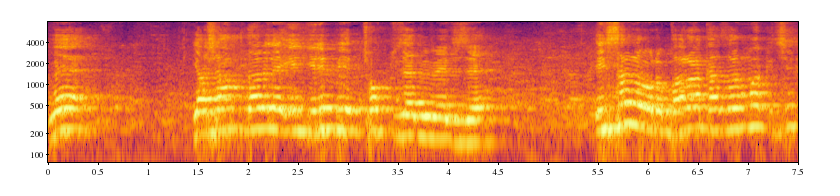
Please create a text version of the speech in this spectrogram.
ve yaşantılarıyla ilgili bir çok güzel bir vecize. İnsanoğlu para kazanmak için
